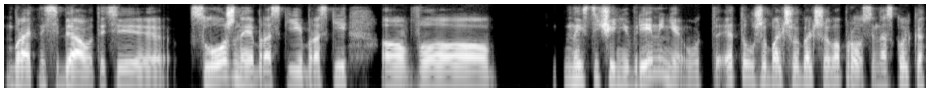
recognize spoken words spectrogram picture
брать на себя вот эти сложные броски, броски э, в на истечении времени, вот это уже большой-большой вопрос. И насколько,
